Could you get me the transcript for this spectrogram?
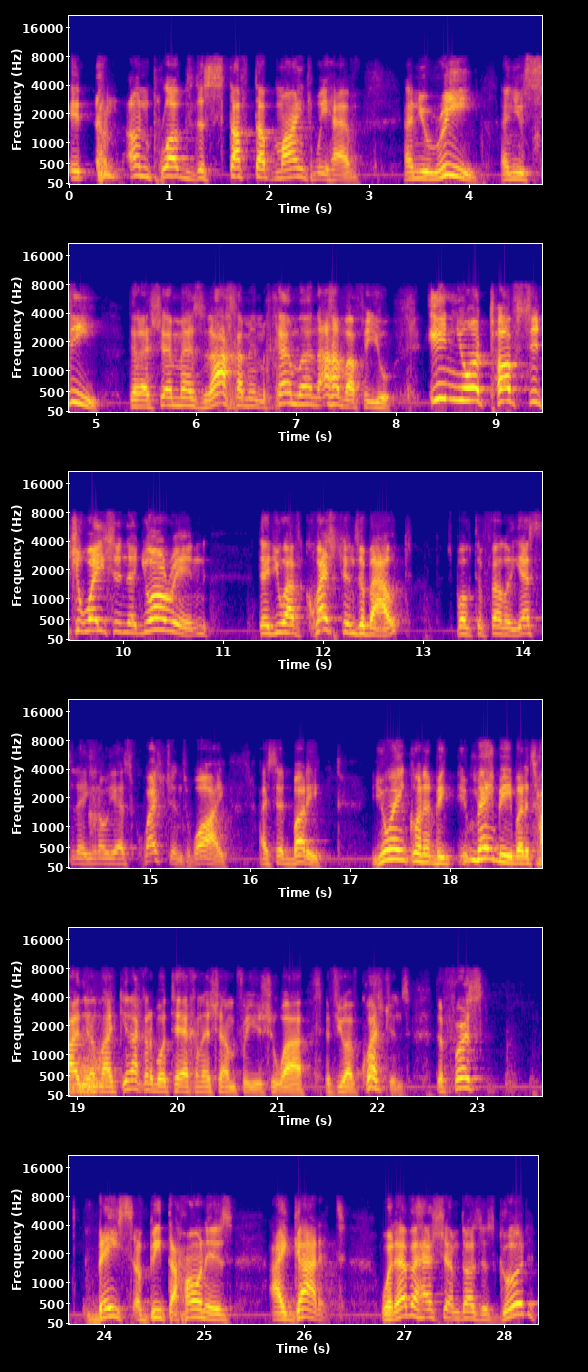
It unplugs the stuffed up minds we have. And you read and you see that Hashem has rachamim, chemla, and ahava for you. In your tough situation that you're in, that you have questions about, spoke to a fellow yesterday, you know, he has questions. Why? I said, buddy, you ain't going to be, maybe, but it's highly unlikely. You're not going to botech and Hashem for Yeshua if you have questions. The first base of bitahon is, I got it. Whatever Hashem does is good.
